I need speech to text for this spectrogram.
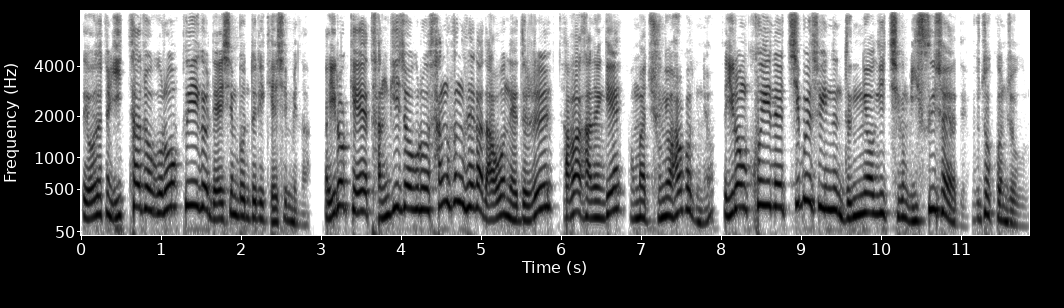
근데 여기서 좀 2차적으로 수익을 내신 분들이 계십니다. 그러니까 이렇게 단기적으로 상승세가 나온 애들을 잡아가는 게 정말 중요하거든요. 이런 코인을 찝을 수 있는 능력이 지금 있으셔야 돼요. 무조건적으로.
